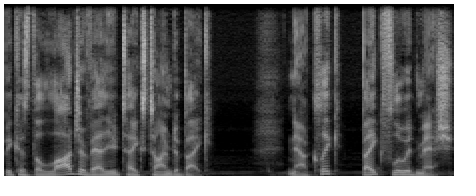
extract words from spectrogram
because the larger value takes time to bake. Now click Bake Fluid Mesh.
